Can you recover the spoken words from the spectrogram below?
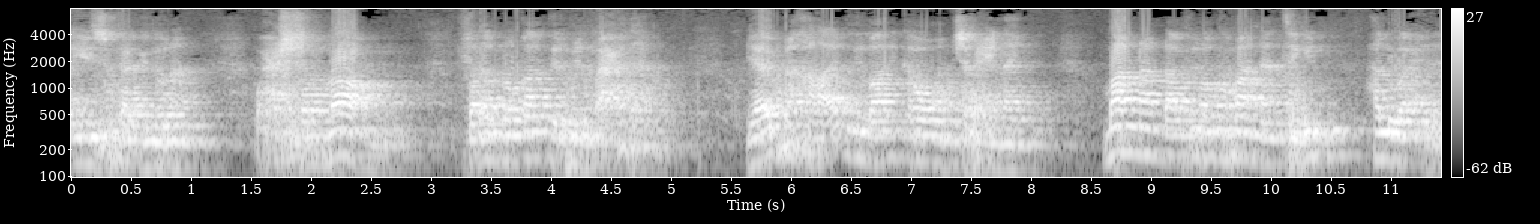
ayay isu taagi doonaan. Waxasharnaahum falam nuqaadir minhum axada. Ilaahayna khalaa'iqdii maalinkaa waan jamcinay maanaan dhaafin oo kamaanaan tegin. Hal waaxida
